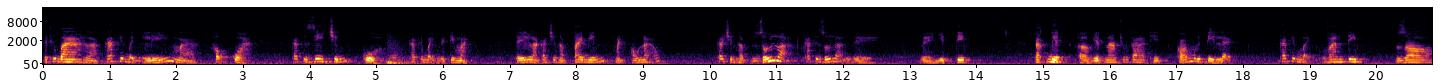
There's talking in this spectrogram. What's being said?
Cái thứ ba là các cái bệnh lý mà hậu quả, các cái di chứng của các cái bệnh về tim mạch. Đấy là các trường hợp tai biến mạch máu não, các trường hợp rối loạn, các cái rối loạn về về nhịp tim. Đặc biệt ở Việt Nam chúng ta thì có một cái tỷ lệ các cái bệnh van tim do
